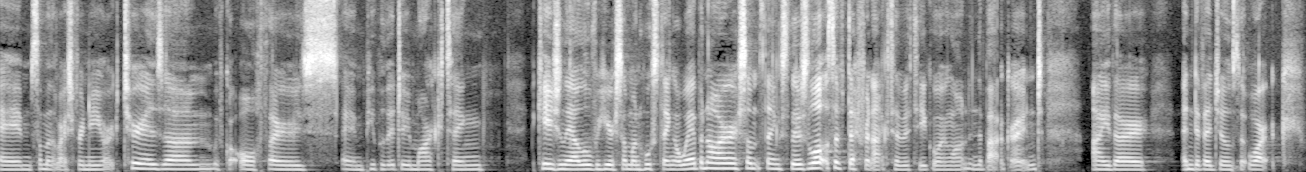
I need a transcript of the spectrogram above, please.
um, someone that works for New York Tourism, we've got authors, um, people that do marketing. Occasionally, I'll overhear someone hosting a webinar or something. So there's lots of different activity going on in the background, either individuals that work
